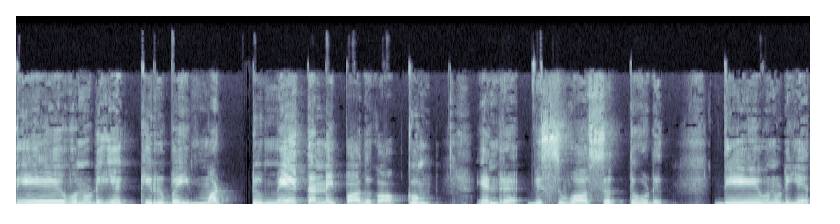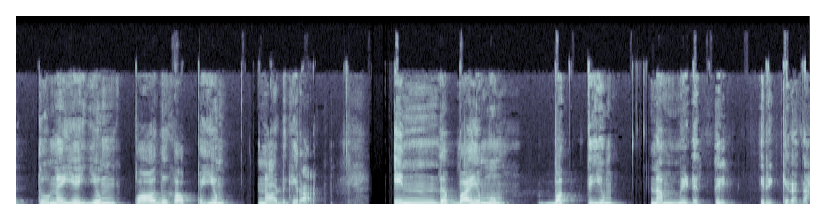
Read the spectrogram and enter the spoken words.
தேவனுடைய கிருபை மட்டுமே தன்னை பாதுகாக்கும் என்ற விசுவாசத்தோடு தேவனுடைய துணையையும் பாதுகாப்பையும் நாடுகிறார். இந்த பயமும் பக்தியும் நம்மிடத்தில் இருக்கிறதா?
